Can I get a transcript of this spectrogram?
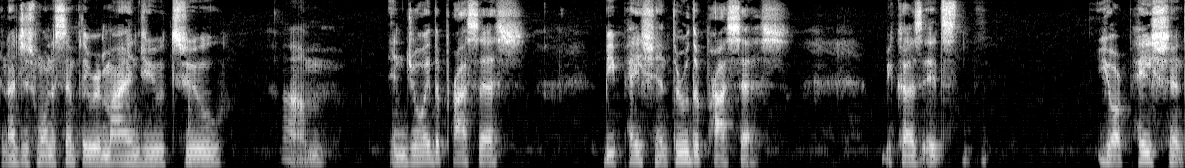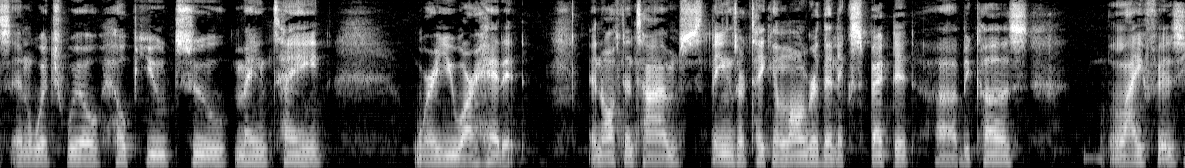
And I just want to simply remind you to um, enjoy the process, be patient through the process, because it's your patience in which will help you to maintain where you are headed. And oftentimes things are taking longer than expected uh, because life is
